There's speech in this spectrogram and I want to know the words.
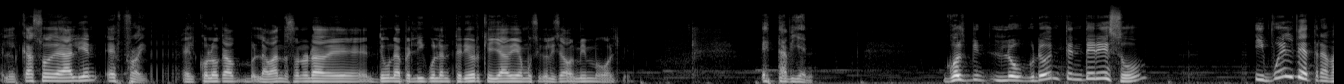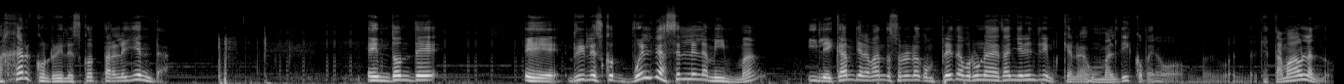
En el caso de Alien es Freud. Él coloca la banda sonora de, de una película anterior que ya había musicalizado el mismo Goldsmith. Está bien. Goldsmith logró entender eso y vuelve a trabajar con Ridley Scott para Leyenda. En donde eh, Ridley Scott vuelve a hacerle la misma y le cambia la banda sonora completa por una de Tangerine Dream, que no es un mal disco, pero bueno, ¿de qué estamos hablando?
